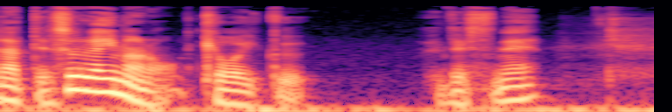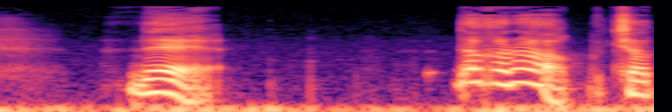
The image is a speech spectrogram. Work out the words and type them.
なってる。それが今の教育ですね。で、だから、チャッ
